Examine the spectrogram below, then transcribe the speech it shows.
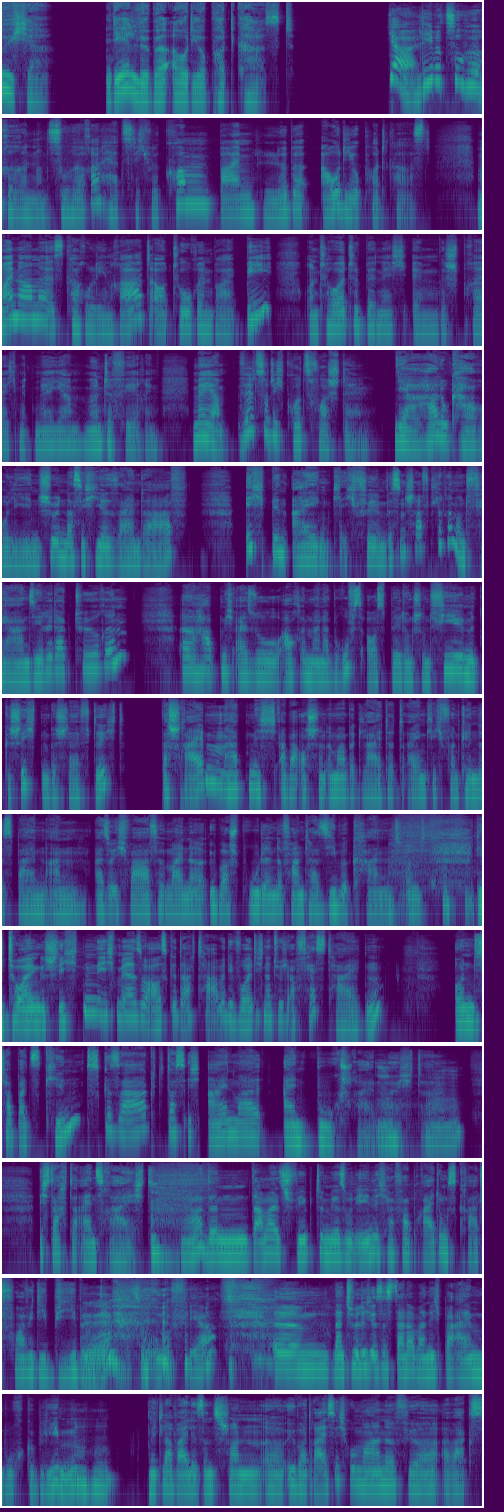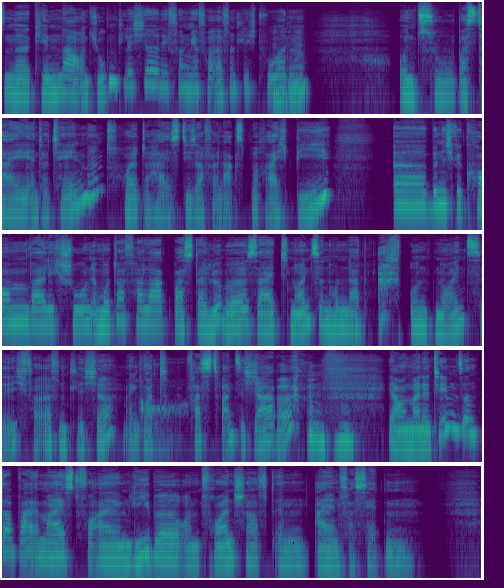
Bücher. Der Lübbe Audiopodcast. Ja, liebe Zuhörerinnen und Zuhörer, herzlich willkommen beim Lübbe Audiopodcast. Mein Name ist Caroline Rath, Autorin bei Bi und heute bin ich im Gespräch mit Mirjam Müntefering. Mirjam, willst du dich kurz vorstellen? Ja, hallo Caroline, schön, dass ich hier sein darf. Ich bin eigentlich Filmwissenschaftlerin und Fernsehredakteurin, äh, habe mich also auch in meiner Berufsausbildung schon viel mit Geschichten beschäftigt. Das Schreiben hat mich aber auch schon immer begleitet, eigentlich von Kindesbeinen an. Also ich war für meine übersprudelnde Fantasie bekannt und die tollen Geschichten, die ich mir so ausgedacht habe, die wollte ich natürlich auch festhalten. Und ich habe als Kind gesagt, dass ich einmal ein Buch schreiben mhm. möchte. Ich dachte, eins reicht. Ja, denn damals schwebte mir so ein ähnlicher Verbreitungsgrad vor wie die Bibel, mhm. so ungefähr. ähm, natürlich ist es dann aber nicht bei einem Buch geblieben. Mhm. Mittlerweile sind es schon äh, über 30 Romane für Erwachsene, Kinder und Jugendliche, die von mir veröffentlicht wurden. Mhm. Und zu Bastei Entertainment, heute heißt dieser Verlagsbereich B, äh, bin ich gekommen, weil ich schon im Mutterverlag Bastei Lübbe seit 1998 veröffentliche. Mein oh. Gott, fast 20 Jahre. Mhm. Ja, und meine Themen sind dabei meist vor allem Liebe und Freundschaft in allen Facetten.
